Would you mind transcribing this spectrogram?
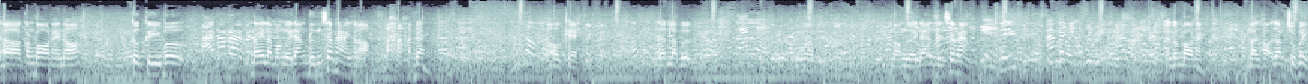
uh, con bò này nó cực kỳ bự đây là mọi người đang đứng xếp hàng cho nó. À, đây. Ok. Rất là bự. Mọi người đang đứng xếp hàng. Đây con bò này và họ đang chụp hình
